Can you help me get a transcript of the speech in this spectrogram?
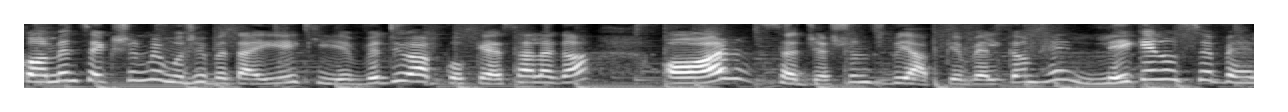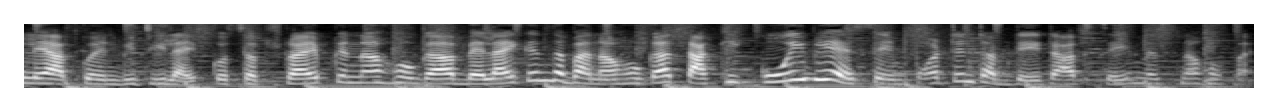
कमेंट सेक्शन में मुझे बताइए कि ये वीडियो आपको कैसा लगा और सजेशन भी आपके वेलकम है। लेकिन उससे पहले आपको एनबीटी लाइफ को सब्सक्राइब करना होगा बेलाइकन दबाना होगा, ताकि कोई भी ऐसे इंपॉर्टेंट अपडेट आपसे मिस ना हो पाए।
